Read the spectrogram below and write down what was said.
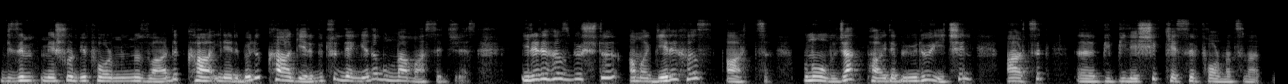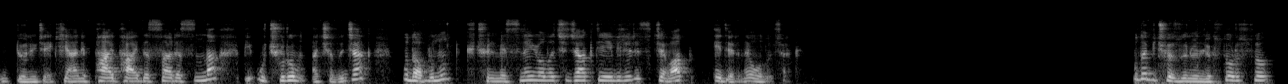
Bizim meşhur bir formülümüz vardı. K ileri bölü K geri. Bütün dengede bundan bahsedeceğiz. İleri hız düştü ama geri hız arttı. Bu ne olacak? Payda büyüdüğü için artık e, bir bileşik kesir formatına dönecek. Yani pay paydası arasında bir uçurum açılacak. Bu da bunun küçülmesine yol açacak diyebiliriz. Cevap Edirne olacak. Bu da bir çözünürlük sorusu.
